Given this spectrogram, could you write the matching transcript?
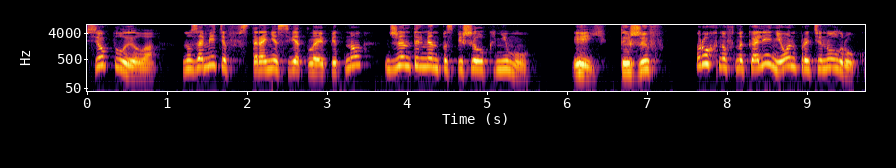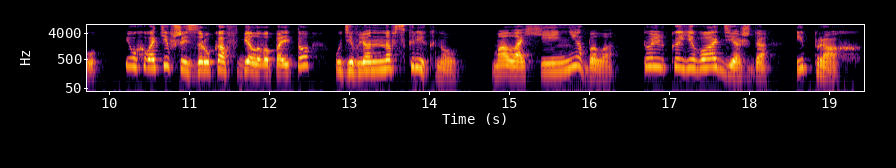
все плыло, но, заметив в стороне светлое пятно, джентльмен поспешил к нему. «Эй, ты жив?» Рухнув на колени, он протянул руку и, ухватившись за рукав белого пальто, удивленно вскрикнул. Малахии не было, только его одежда и прах.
